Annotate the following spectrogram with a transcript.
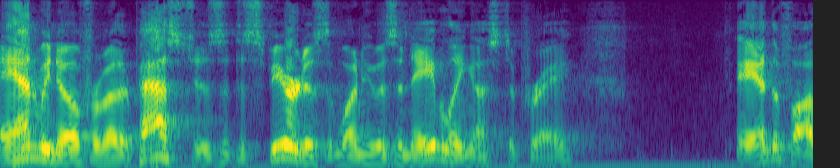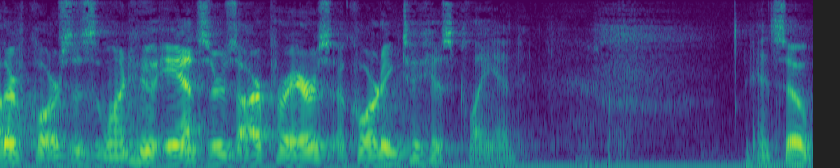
And we know from other passages that the Spirit is the one who is enabling us to pray. And the Father, of course, is the one who answers our prayers according to his plan. And so,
